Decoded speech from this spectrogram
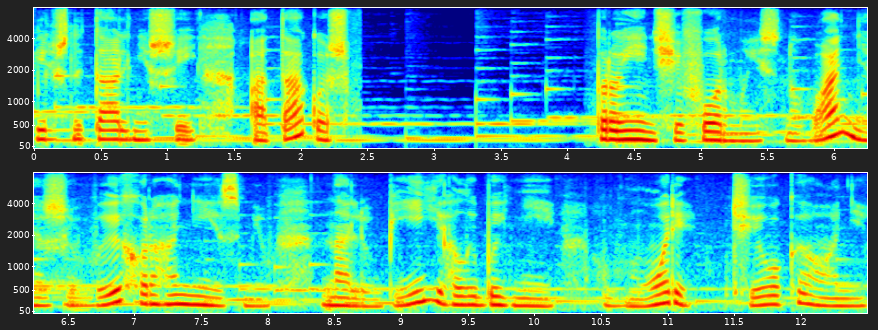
більш детальніший, а також про інші форми існування живих організмів на любій глибині в морі чи океані.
